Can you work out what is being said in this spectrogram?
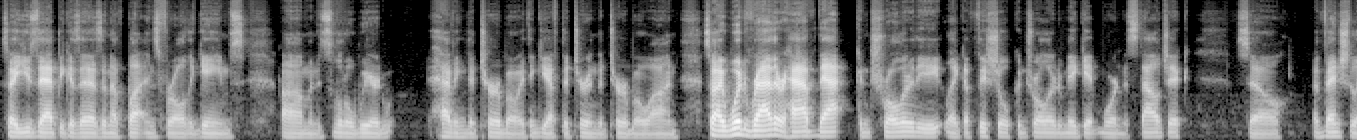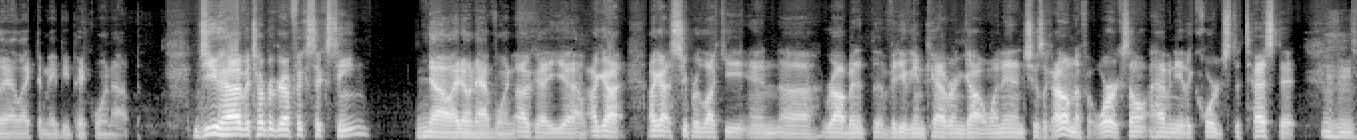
So I use that because it has enough buttons for all the games. Um, and it's a little weird having the turbo. I think you have to turn the turbo on. So I would rather have that controller, the like official controller, to make it more nostalgic. So eventually, I like to maybe pick one up. Do you have a TurboGrafx 16? No, I don't have one. Okay, yeah. Um, I got I got super lucky and uh Robin at the video game cavern got one in. She was like, I don't know if it works. I don't have any of the cords to test it. Mhm.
